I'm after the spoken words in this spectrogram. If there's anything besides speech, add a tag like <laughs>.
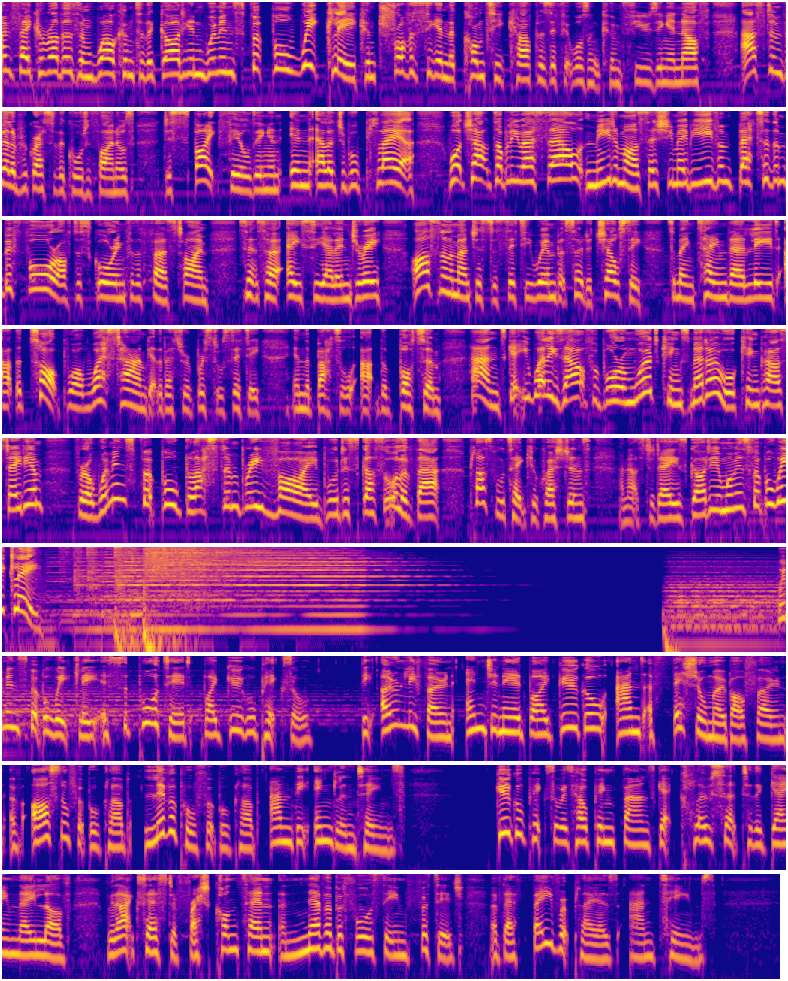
I'm Faye Carruthers, and welcome to the Guardian Women's Football Weekly. Controversy in the Conti Cup, as if it wasn't confusing enough. Aston Villa progressed to the quarterfinals despite fielding an ineligible player. Watch out, WSL. Miedema says she may be even better than before after scoring for the first time since her ACL injury. Arsenal and Manchester City win, but so did Chelsea to maintain their lead at the top, while West Ham get the better of Bristol City in the battle at the bottom. And get your wellies out for Boreham Wood, Kings Meadow, or King Power Stadium for a women's football Glastonbury vibe. We'll discuss all of that. Plus, we'll take your questions. And that's today's Guardian Women's Football Weekly. Women's Football Weekly is supported by Google Pixel, the only phone engineered by Google and official mobile phone of Arsenal Football Club, Liverpool Football Club, and the England teams. Google Pixel is helping fans get closer to the game they love with access to fresh content and never before seen footage of their favourite players and teams.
